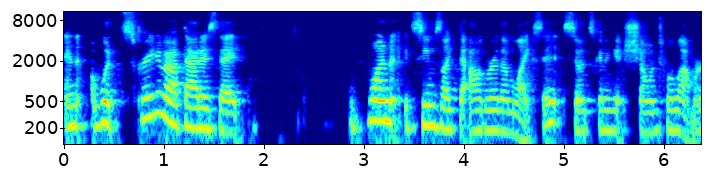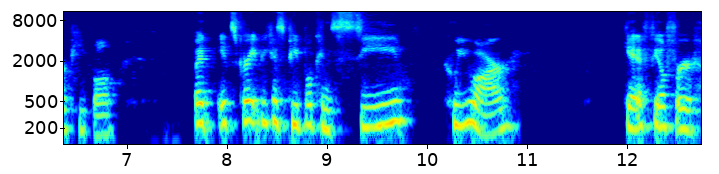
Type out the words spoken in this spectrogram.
And what's great about that is that one, it seems like the algorithm likes it, so it's going to get shown to a lot more people. But it's great because people can see who you are, get a feel for,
